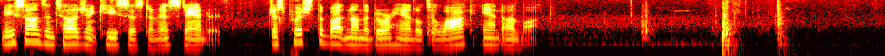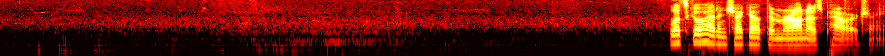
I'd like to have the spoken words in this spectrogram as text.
Nissan's intelligent key system is standard. Just push the button on the door handle to lock and unlock. Let's go ahead and check out the Murano's powertrain.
